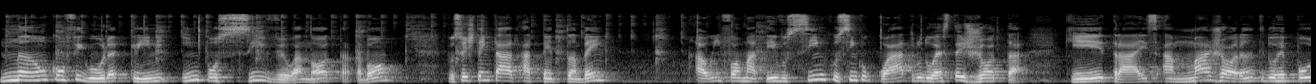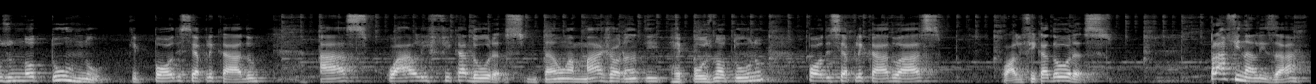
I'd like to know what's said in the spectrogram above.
Não configura crime impossível. Anota, tá bom? Vocês têm que estar atentos também ao informativo 554 do STJ, que traz a majorante do repouso noturno, que pode ser aplicado as qualificadoras. Então, a majorante repouso noturno pode ser aplicado às qualificadoras. Para finalizar,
